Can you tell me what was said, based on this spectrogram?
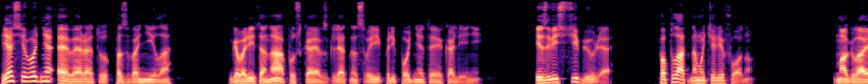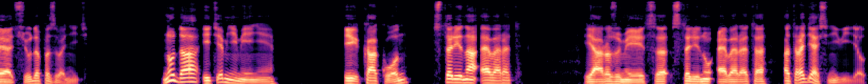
«Я сегодня Эверету позвонила», — говорит она, опуская взгляд на свои приподнятые колени. «Из вестибюля, по платному телефону. Могла и отсюда позвонить». «Ну да, и тем не менее». «И как он?» старина Эверетт? Я, разумеется, старину Эверетта отродясь не видел.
